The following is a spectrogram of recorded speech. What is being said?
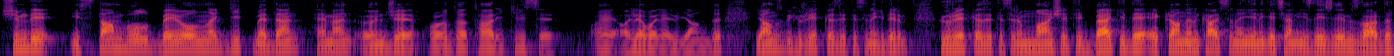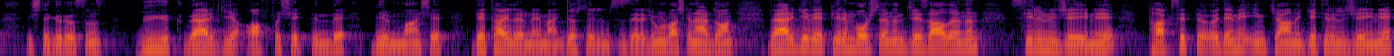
Şimdi İstanbul Beyoğlu'na gitmeden hemen önce orada Tarih Kilise alev alev yandı. Yalnız bir Hürriyet gazetesine gidelim. Hürriyet gazetesinin manşeti belki de ekranların karşısına yeni geçen izleyicilerimiz vardır. İşte görüyorsunuz büyük vergi affı şeklinde bir manşet. Detaylarını hemen gösterelim sizlere. Cumhurbaşkanı Erdoğan vergi ve prim borçlarının cezalarının silineceğini, taksitle ödeme imkanı getirileceğini,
